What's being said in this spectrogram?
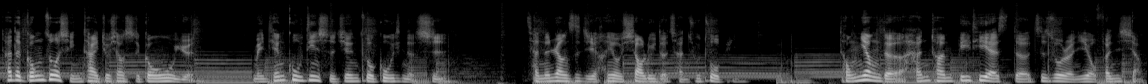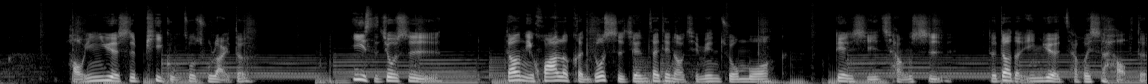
他的工作形态就像是公务员，每天固定时间做固定的事，才能让自己很有效率的产出作品。同样的，韩团 BTS 的制作人也有分享，好音乐是屁股做出来的，意思就是，当你花了很多时间在电脑前面琢磨。练习尝试得到的音乐才会是好的，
